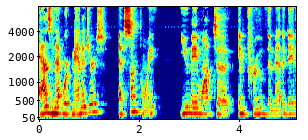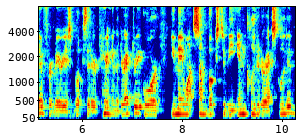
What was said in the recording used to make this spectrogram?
as network managers, at some point, you may want to improve the metadata for various books that are appearing in the directory, or you may want some books to be included or excluded.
